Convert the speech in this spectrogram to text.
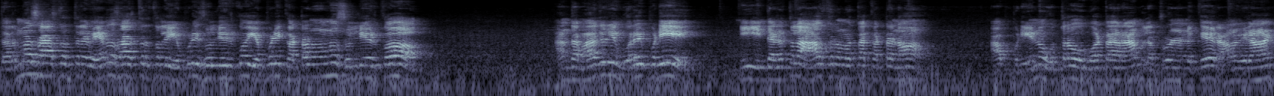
தர்மசாஸ்திரத்துல வேதசாஸ்திரத்துல எப்படி சொல்லியிருக்கோ எப்படி கட்டணும்னு சொல்லியிருக்கோ அந்த மாதிரி முறைப்படி நீ இந்த இடத்துல ஆசிரமத்தை கட்டணும் அப்படின்னு உத்தரவு போட்டாராம் லக்ஷ்மணனுக்கு ராமவிரான்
